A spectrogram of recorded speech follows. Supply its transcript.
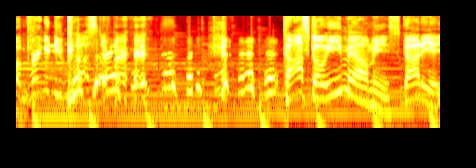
I'm bringing you customers. Costco, email me, Scotty at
